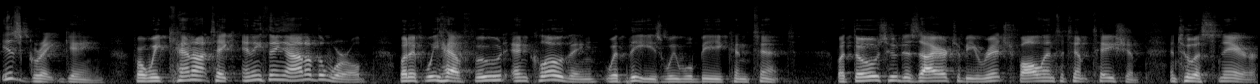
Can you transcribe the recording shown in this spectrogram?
is great gain, for we cannot take anything out of the world, but if we have food and clothing, with these we will be content. But those who desire to be rich fall into temptation, into a snare,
